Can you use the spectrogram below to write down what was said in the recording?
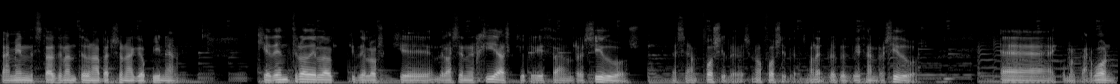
también estás delante de una persona que opina que dentro de, los que, de las energías que utilizan residuos, sean fósiles o no fósiles, pero que utilizan residuos, eh, como el carbón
